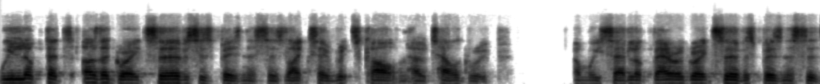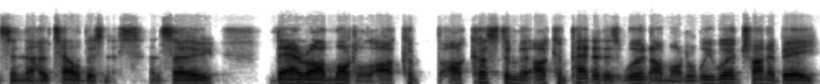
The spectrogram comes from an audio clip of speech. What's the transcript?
we looked at other great services businesses like say Ritz Carlton Hotel Group, and we said, look, they're a great service business that's in the hotel business, and so they're our model. Our our customer, our competitors weren't our model. We weren't trying to be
